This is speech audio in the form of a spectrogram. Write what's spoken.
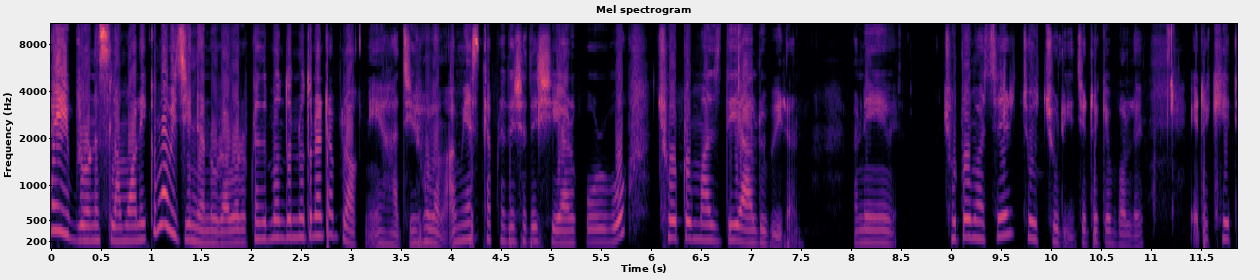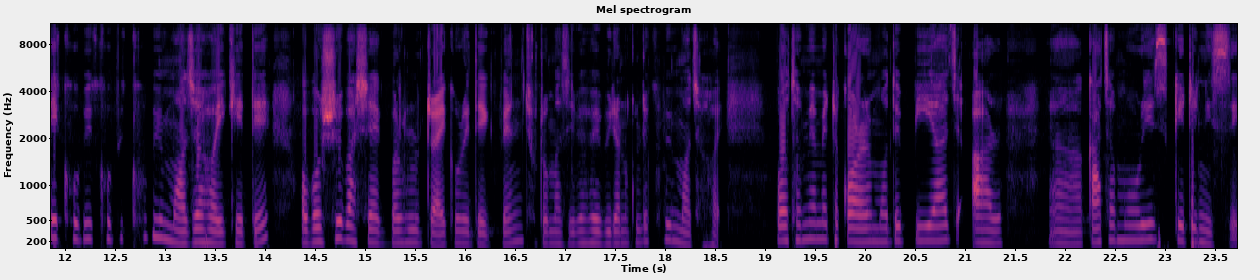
হাই ব্রোন আসসালামু আলাইকুম। আমি জিনানুর আবার আপনাদের বন্ধু নতুন একটা ব্লগ নিয়ে হাজির হলাম। আমি আজকে আপনাদের সাথে শেয়ার করব ছোট মাছ দিয়ে আলু বিরান। মানে ছোট মাছের চচ্চড়ি, যেটাকে বলে। এটা খেতে খুবই খুবই খুবই মজা হয় খেতে। অবশ্যই বাসায় একবার হলো ট্রাই করে দেখবেন। ছোট মাছ এভাবে বিরান করলে খুবই মজা হয়। প্রথমে আমি একটা কড়ার মধ্যে পেঁয়াজ আর কাঁচামরিচ কেটে নিচ্ছি।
